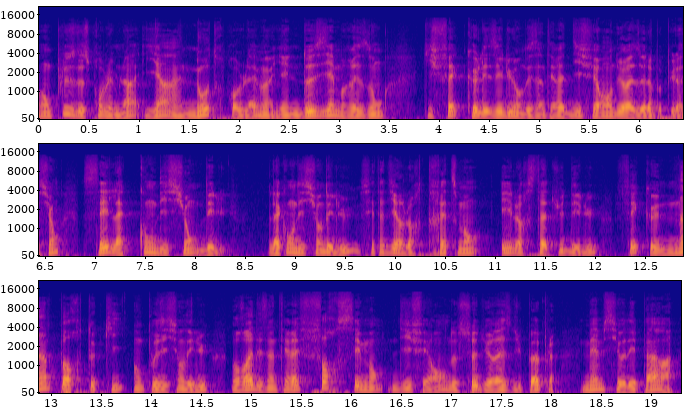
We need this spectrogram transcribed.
En plus de ce problème-là, il y a un autre problème, il y a une deuxième raison qui fait que les élus ont des intérêts différents du reste de la population, c'est la condition d'élu. La condition d'élu, c'est-à-dire leur traitement et leur statut d'élu, fait que n'importe qui en position d'élu aura des intérêts forcément différents de ceux du reste du peuple, même si au départ,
